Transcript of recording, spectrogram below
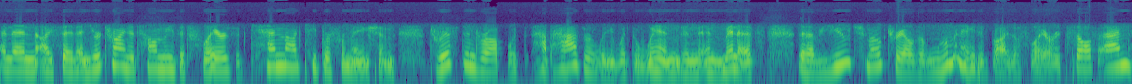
And then I said, and you're trying to tell me that flares that cannot keep a formation drift and drop with haphazardly with the wind in, in minutes that have huge smoke trails illuminated by the flare itself and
